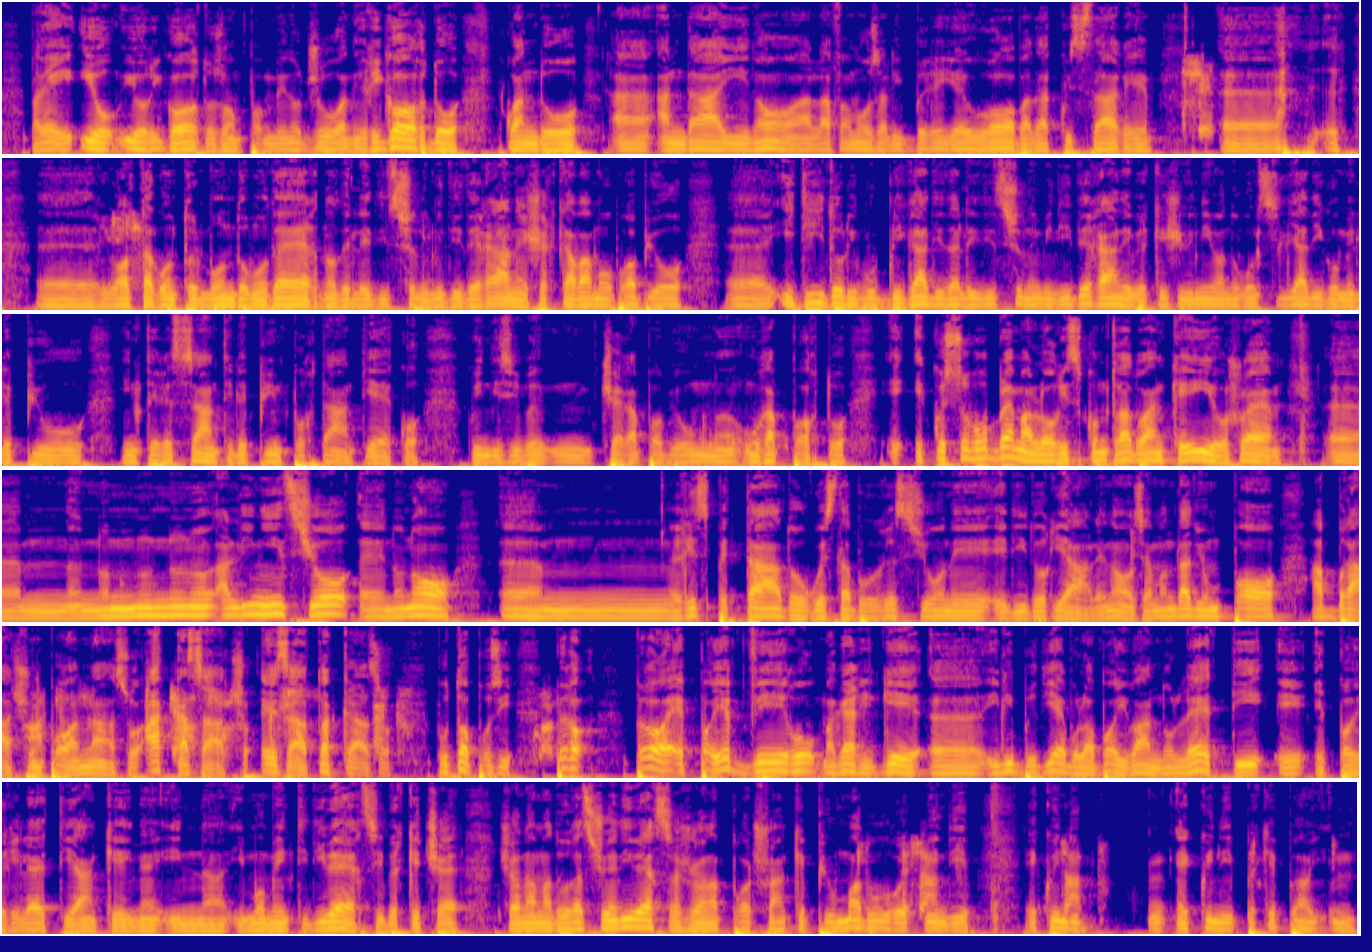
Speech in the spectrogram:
io, io, ricordo, sono un po' meno giovane, ricordo quando eh, andai no, alla famosa libreria Europa ad acquistare eh, eh, Rivolta contro il mondo moderno delle edizioni mediterranee, cercavamo proprio eh, i titoli pubblicati dalle edizioni mediterranee perché ci venivano consigliati come le più interessanti, le più importanti, ecco, quindi si, c'era proprio un, un rapporto e, e questo problema l'ho riscontrato riscontrato anche io, cioè ehm, non, non, all'inizio eh, non ho ehm, rispettato questa progressione editoriale, no? siamo andati un po' a braccio, un po' a naso, a casaccio, esatto, a caso, purtroppo sì, però però è, poi è vero magari che eh, i libri di Ebola poi vanno letti e, e poi riletti anche in, in, in momenti diversi perché c'è, c'è, una maturazione diversa, c'è un approccio anche più maturo esatto. e quindi, e quindi, esatto. e quindi perché poi mm,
